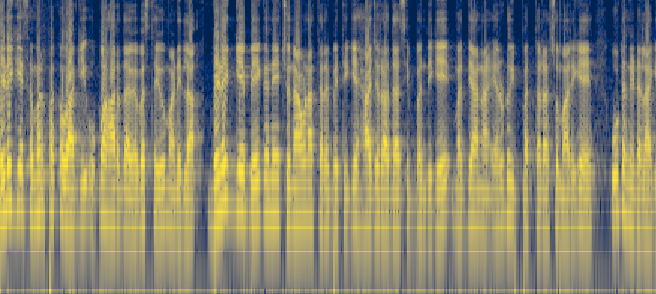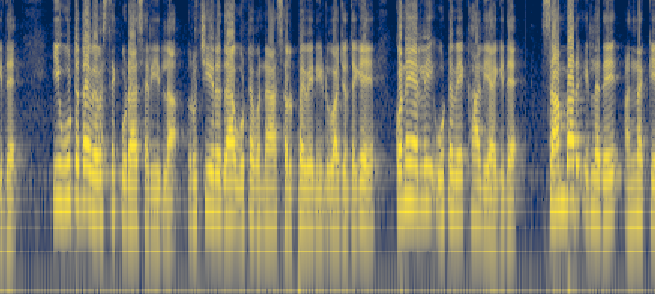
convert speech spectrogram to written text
ಬೆಳಿಗ್ಗೆ ಸಮರ್ಪಕವಾಗಿ ಉಪಹಾರದ ವ್ಯವಸ್ಥೆಯೂ ಮಾಡಿಲ್ಲ. ಬೆಳಗ್ಗೆ ಬೇಗನೆ ಚುನಾವಣಾ ತರಬೇತಿಗೆ ಹಾಜರಾದ ಸಿಬ್ಬಂದಿಗೆ ಮಧ್ಯಾಹ್ನ ಎರಡು ಇಪ್ಪತ್ತರ ಸುಮಾರಿಗೆ ಊಟ ನೀಡಲಾಗಿದೆ. ಈ ಊಟದ ವ್ಯವಸ್ಥೆ ಕೂಡ ಸರಿಯಿಲ್ಲ. ರುಚಿ ಇರದ ಊಟವನ್ನು ಸ್ವಲ್ಪವೇ ನೀಡುವ ಜೊತೆಗೆ ಕೊನೆಯಲ್ಲಿ ಊಟವೇ ಖಾಲಿಯಾಗಿದೆ. ಸಾಂಬಾರ್ ಇಲ್ಲದೆ ಅನ್ನಕ್ಕೆ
